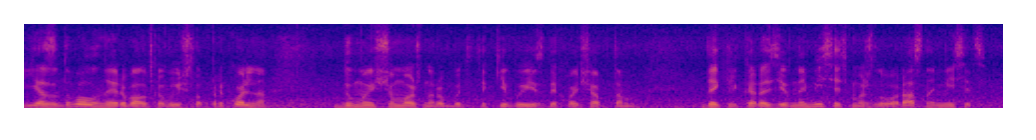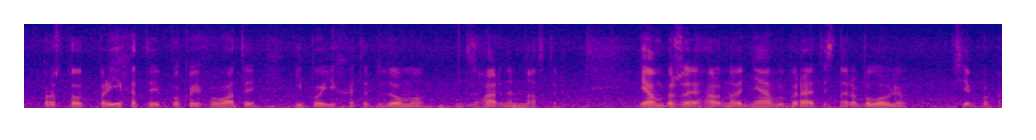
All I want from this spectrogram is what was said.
я задоволений, рибалка вийшла прикольна. Думаю, що можна робити такі виїзди хоча б там декілька разів на місяць, можливо, раз на місяць. Просто от приїхати, покайфувати і поїхати додому з гарним настроєм. Я вам бажаю гарного дня, вибирайтесь на риболовлю. Всім пока.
